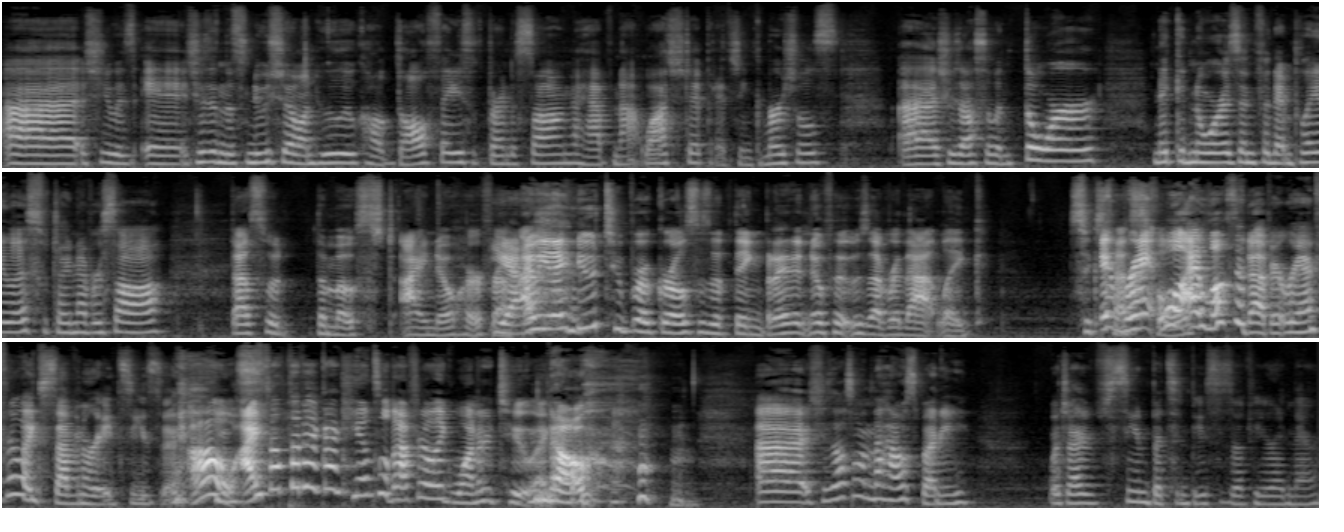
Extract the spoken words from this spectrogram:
Uh, she was in she was in this new show on Hulu called Dollface with Brenda Song. I have not watched it, but I've seen commercials. Uh, she was also in Thor, Nick and Nora's Infinite Playlist, which I never saw. That's what the most I know her from. Yeah. I mean, I knew Two Broke Girls was a thing, but I didn't know if it was ever that like It successful. ran. Well, I looked it up. It ran for like seven or eight seasons. Oh, I thought that it got canceled after like one or two. I- no. uh, she's also in The House Bunny, which I've seen bits and pieces of here and there.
